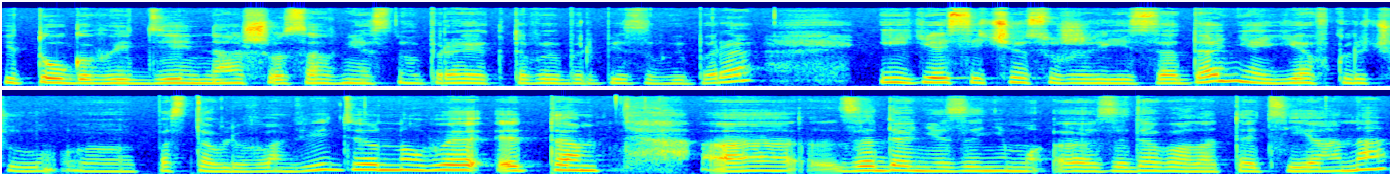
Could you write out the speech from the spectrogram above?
итоговый день нашего совместного проекта «Выбор без выбора». И я сейчас уже есть задание, я включу, э, поставлю вам видео новое. Это а, задание заним, э, задавала Татьяна,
